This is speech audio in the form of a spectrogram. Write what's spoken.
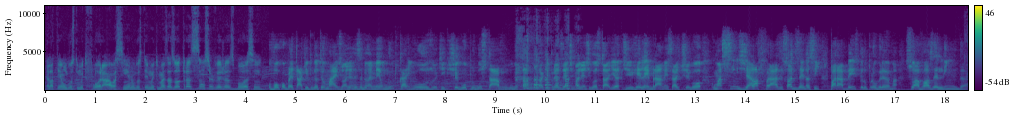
Ela tem um gosto muito floral, assim, eu não gostei muito. Mas as outras são cervejas boas, assim. Vou completar aqui porque eu tenho mais um. A gente recebeu um e-mail muito carinhoso aqui que chegou pro Gustavo. O Gustavo não tá aqui presente, mas a gente gostaria de relembrar a mensagem que chegou com uma singela frase, só dizendo assim: Parabéns pelo programa, sua voz é linda.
